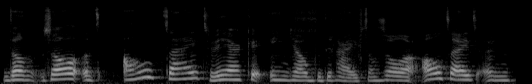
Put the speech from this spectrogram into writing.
dan zal het altijd werken in jouw bedrijf. Dan zal er altijd een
